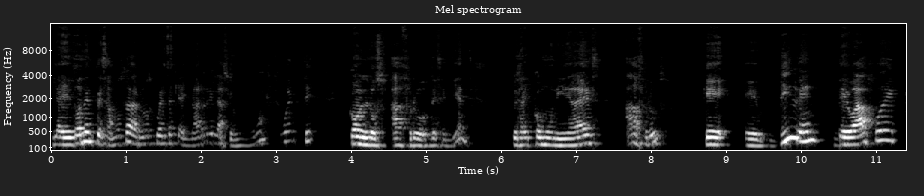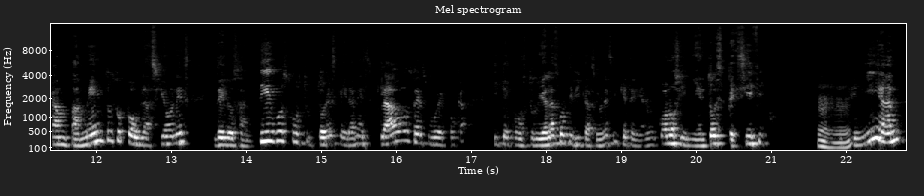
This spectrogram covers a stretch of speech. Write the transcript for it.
Y ahí es donde empezamos a darnos cuenta que hay una relación muy fuerte con los afrodescendientes. Entonces hay comunidades afros que eh, viven debajo de campamentos o poblaciones de los antiguos constructores que eran esclavos en su época y que construían las fortificaciones y que tenían un conocimiento específico. Tenían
